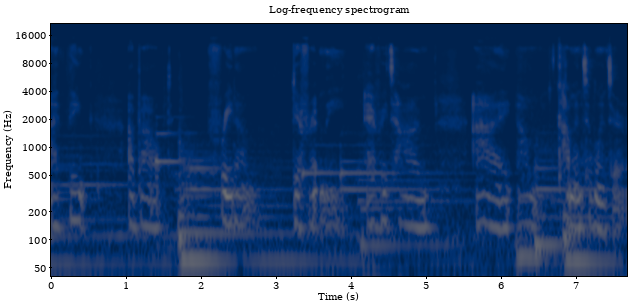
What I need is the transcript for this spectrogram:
I think about freedom differently every time I um, come into winter.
